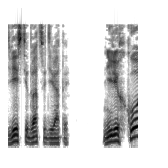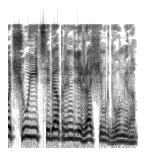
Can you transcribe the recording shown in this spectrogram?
229. Нелегко чуять себя принадлежащим к двум мирам.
